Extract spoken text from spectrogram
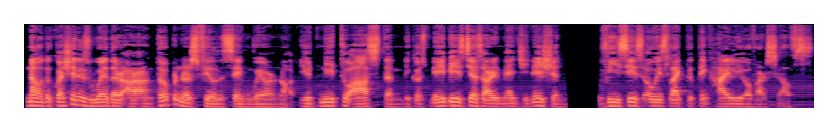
Now, the question is whether our entrepreneurs feel the same way or not. You'd need to ask them because maybe it's just our imagination. VCs always like to think highly of ourselves.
